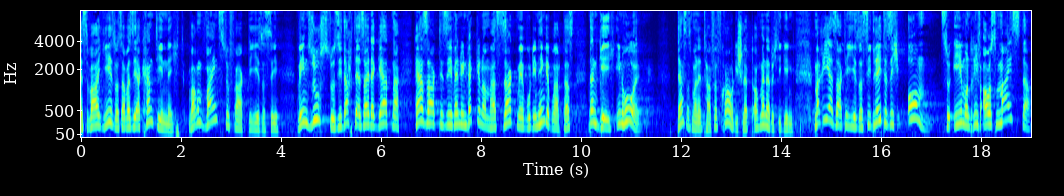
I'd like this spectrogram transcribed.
es war Jesus, aber sie erkannte ihn nicht. Warum weinst du? fragte Jesus sie. Wen suchst du? Sie dachte, er sei der Gärtner. Herr, sagte sie, wenn du ihn weggenommen hast, sag mir, wo du ihn hingebracht hast, dann gehe ich ihn holen. Das ist meine taffe Frau, die schleppt auch Männer durch die Gegend. Maria, sagte Jesus, sie drehte sich um zu ihm und rief aus, Meister,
